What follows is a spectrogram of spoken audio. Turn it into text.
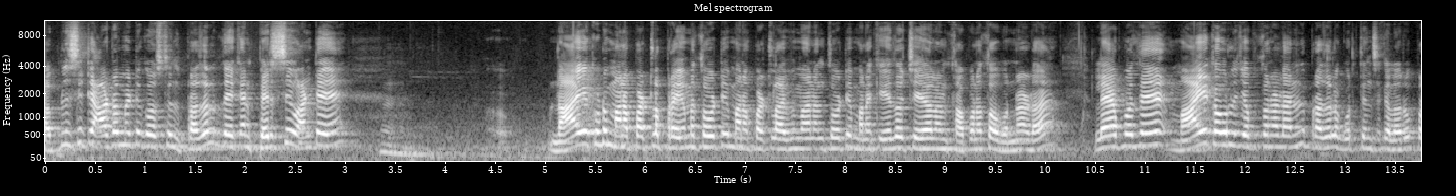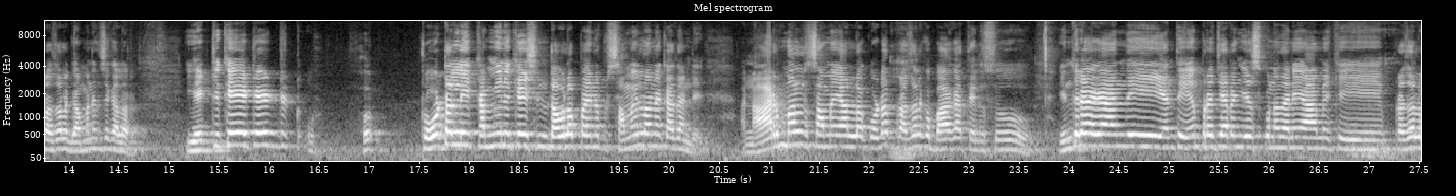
పబ్లిసిటీ ఆటోమేటిక్గా వస్తుంది. ప్రజలు దే కెన్ పెర్సీవ్ అంటే నాయకుడు మన పట్ల ప్రేమతోటి మన పట్ల అభిమానంతో మనకి ఏదో చేయాలని తపనతో ఉన్నాడా? లేకపోతే మాయ కవులు చెప్తున్నాడు అనేది ప్రజలు గుర్తించగలరు ప్రజలు గమనించగలరు. ఎడ్యుకేటెడ్ టోటల్లీ కమ్యూనికేషన్ డెవలప్ అయిన సమయంలోనే కదండి. నార్మల్ సమయాల్లో కూడా ప్రజలకు బాగా తెలుసు. ఇందిరాగాంధీ ఎంత ఏం ప్రచారం చేసుకున్నదని ఆమెకి ప్రజలు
